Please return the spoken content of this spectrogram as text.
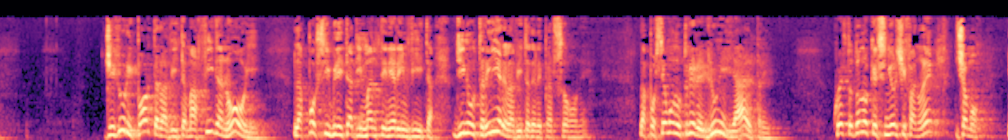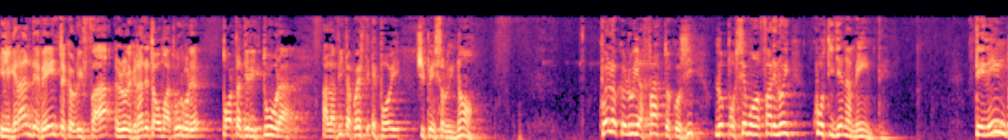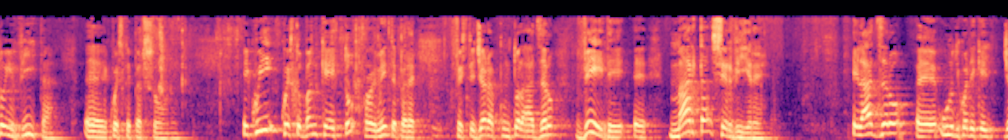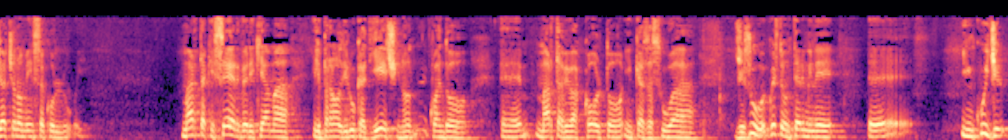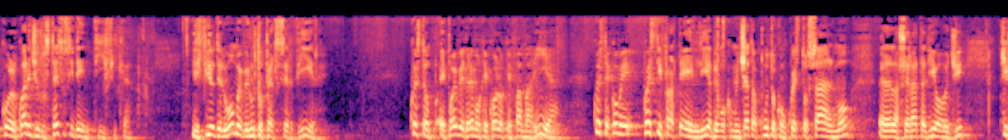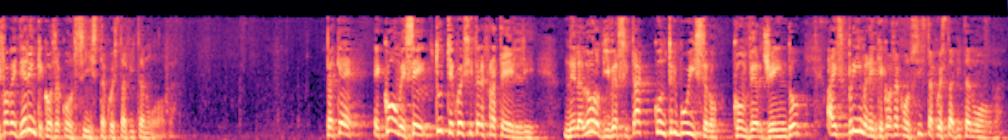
Gesù riporta la vita, ma affida a noi la possibilità di mantenere in vita, di nutrire la vita delle persone. La possiamo nutrire gli uni gli altri. Questo dono che il Signore ci fa non è, diciamo, il grande evento che Lui fa, il grande taumaturgo porta addirittura alla vita questi e poi ci pensa Lui. No, quello che lui ha fatto così lo possiamo fare noi quotidianamente, tenendo in vita eh, queste persone. E qui questo banchetto, probabilmente per festeggiare appunto Lazzaro, vede eh, Marta servire e Lazzaro eh, uno di quelli che giacciono a mensa con lui. Marta che serve richiama il brano di Luca 10, no? quando eh, Marta aveva accolto in casa sua Gesù, questo è un termine eh, cui, con il quale Gesù stesso si identifica. Il figlio dell'uomo è venuto per servire. Questo, e poi vedremo che quello che fa Maria. Questo è come questi fratelli, abbiamo cominciato appunto con questo salmo, eh, la serata di oggi, ci fa vedere in che cosa consista questa vita nuova perché è come se tutti questi tre fratelli, nella loro diversità, contribuissero, convergendo, a esprimere in che cosa consista questa vita nuova,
